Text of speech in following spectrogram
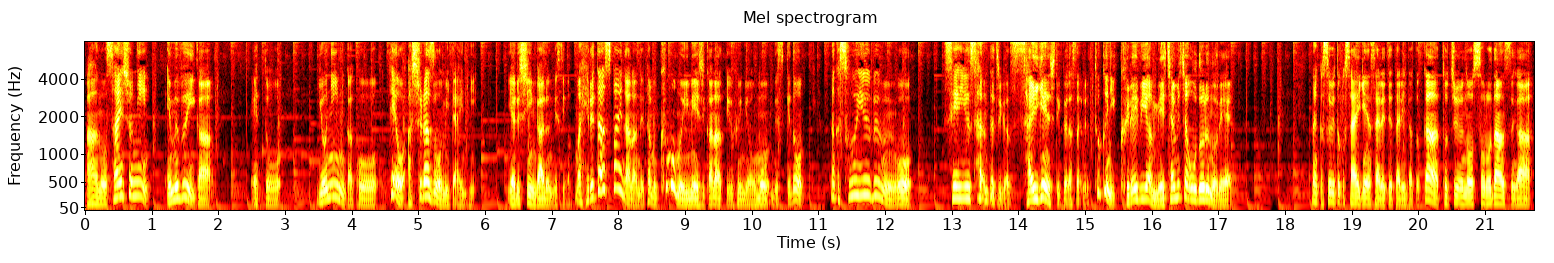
あの、最初に MV が、えっと、4人がこう、手をアシュラ像みたいにやるシーンがあるんですよ。まあ、ヘルタースパイダーなんで多分雲のイメージかなっていうふうには思うんですけど、なんかそういう部分を声優さんたちが再現してくださる。特にクレビはめちゃめちゃ踊るので、なんかそういうとこ再現されてたりだとか、途中のソロダンスが、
